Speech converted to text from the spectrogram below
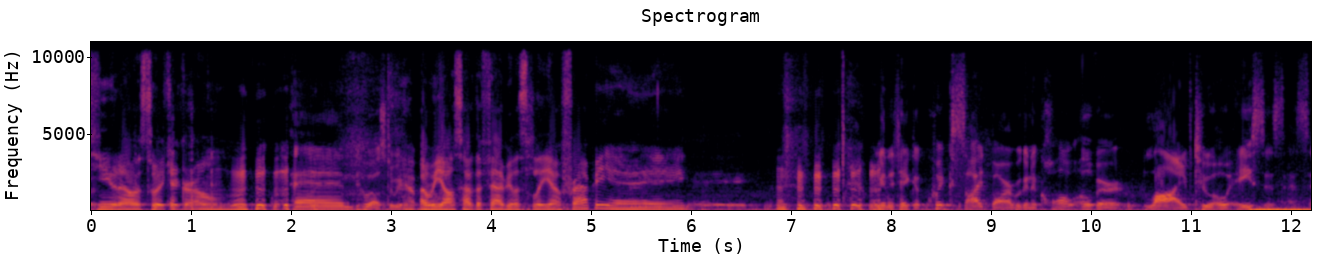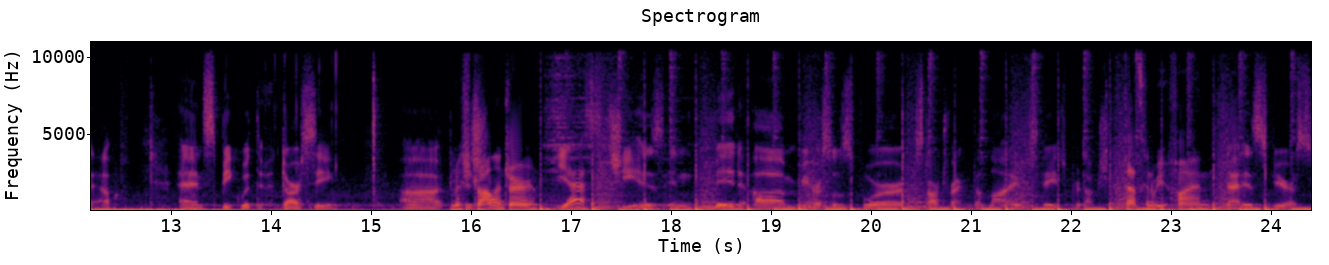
you know it's wicked, girl. and who else do we have? Oh, we also have the fabulous Leo Frappier. We're going to take a quick sidebar. We're going to call over live to Oasis SF and speak with Darcy. Uh, Miss Drollinger. Yes, she is in mid um, rehearsals for Star Trek, the live stage production. That's going to be fun. That is fierce.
